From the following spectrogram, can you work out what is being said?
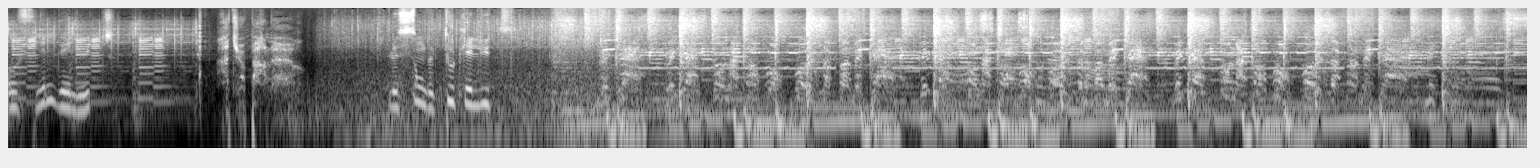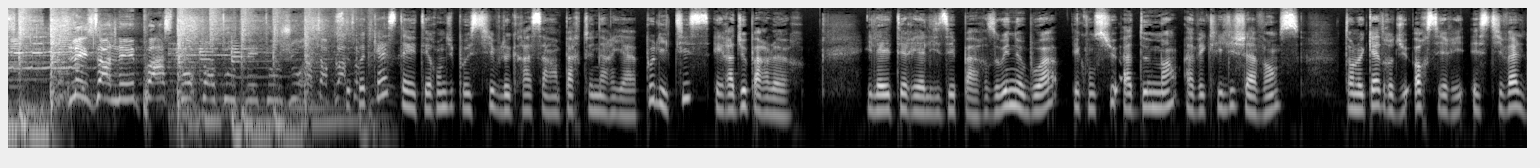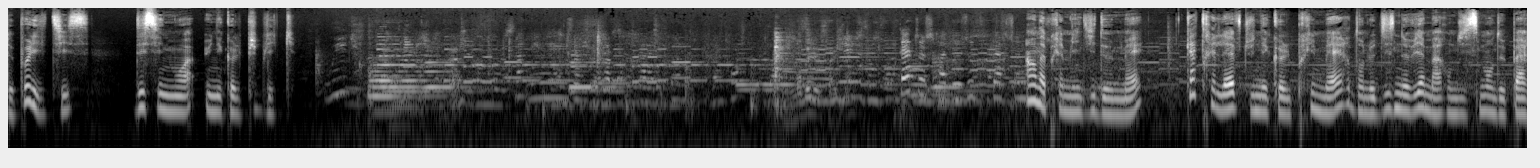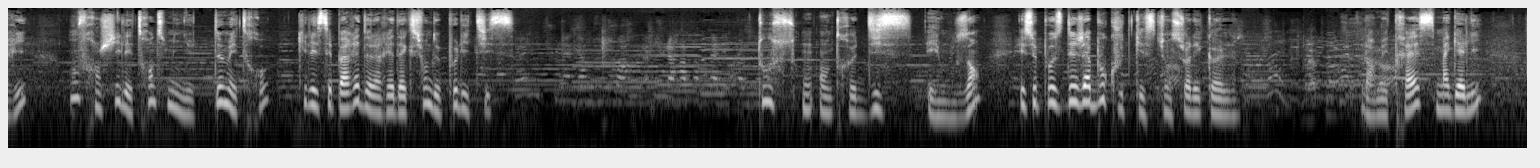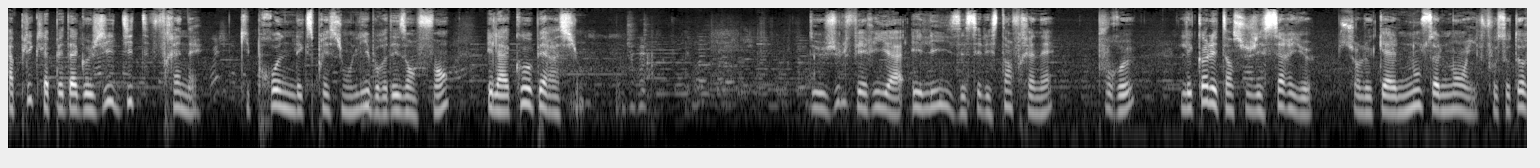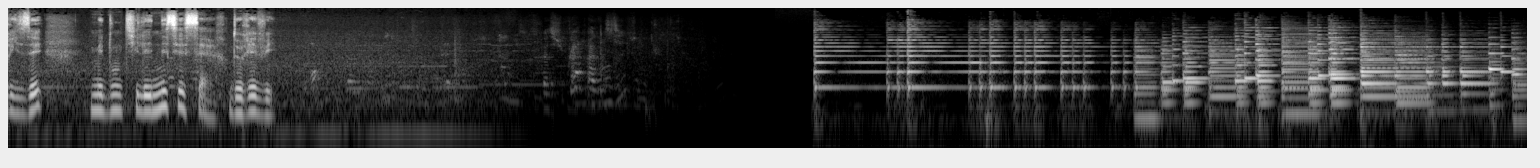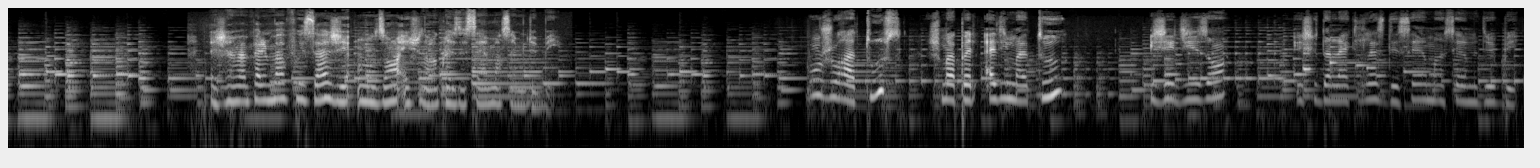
Au fil des luttes. Radio Parleur. Le son de toutes les luttes. Les années passent, pourtant tout est toujours à sa place. Ce podcast a été rendu possible grâce à un partenariat Politis et Radio Parleur. Il a été réalisé par Zoé Nebois et conçu à deux mains avec Lily Chavance dans le cadre du hors-série estival de Politis Dessine-moi une école publique. Un après-midi de mai, quatre élèves d'une école primaire dans le 19e arrondissement de Paris ont franchi les 30 minutes de métro qui les séparaient de la rédaction de Politis. Tous ont entre 10 et 11 ans et se posent déjà beaucoup de questions sur l'école. Leur maîtresse, Magali, applique la pédagogie dite Freinet, qui prône l'expression libre des enfants et la coopération. De Jules Ferry à Élise et Célestin Freinet, pour eux, l'école est un sujet sérieux sur lequel non seulement il faut s'autoriser, mais dont il est nécessaire de rêver. J'ai 11 ans et je suis dans la classe de CM 1 CM2B. Bonjour à tous, je m'appelle Ali Matou, j'ai 10 ans et je suis dans la classe de CM1 CM2B.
